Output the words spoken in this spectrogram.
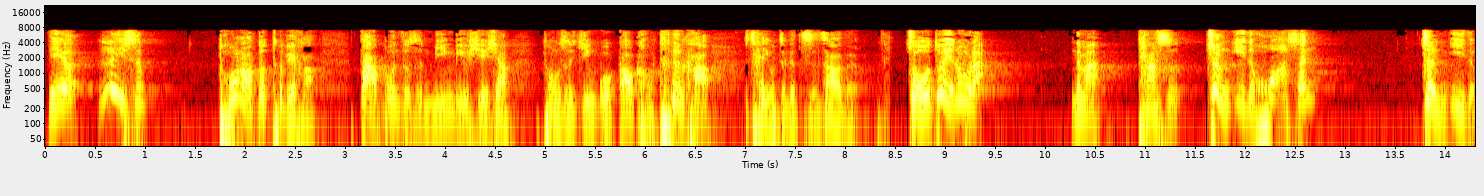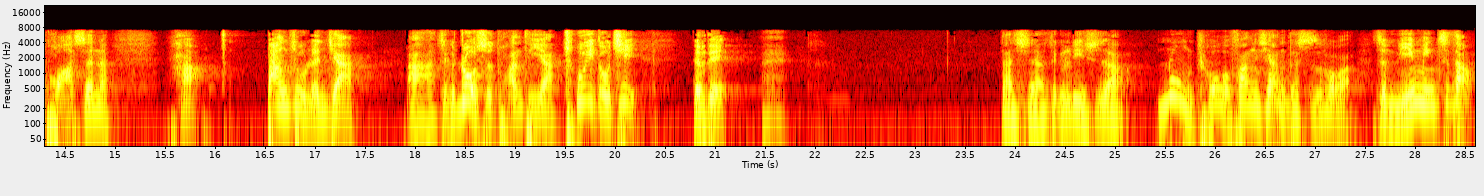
第二，律师头脑都特别好，大部分都是名流学校，同时经过高考特考才有这个执照的。走对路了，那么他是正义的化身，正义的化身呢，他帮助人家啊，这个弱势团体啊出一口气，对不对？哎。但是啊，这个律师啊，弄错方向的时候啊，这明明知道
